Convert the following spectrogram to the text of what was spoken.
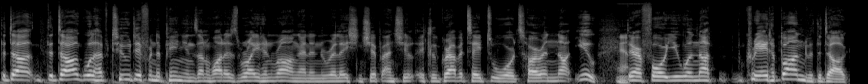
The dog, the dog will have two different opinions on what is right and wrong, and in a relationship, and she'll, it'll gravitate towards her and not you. Yeah. Therefore, you will not create a bond with the dog.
